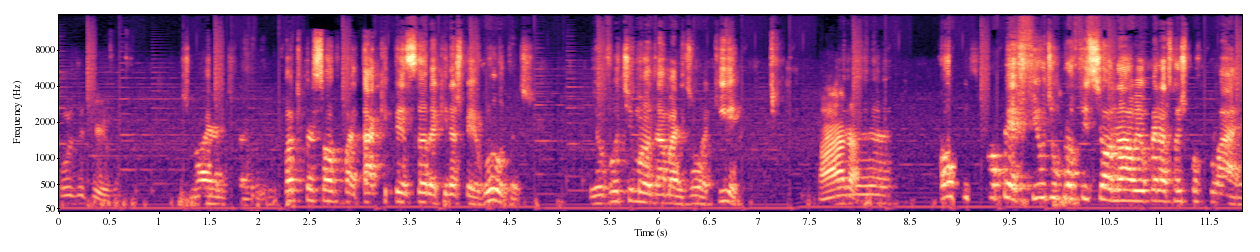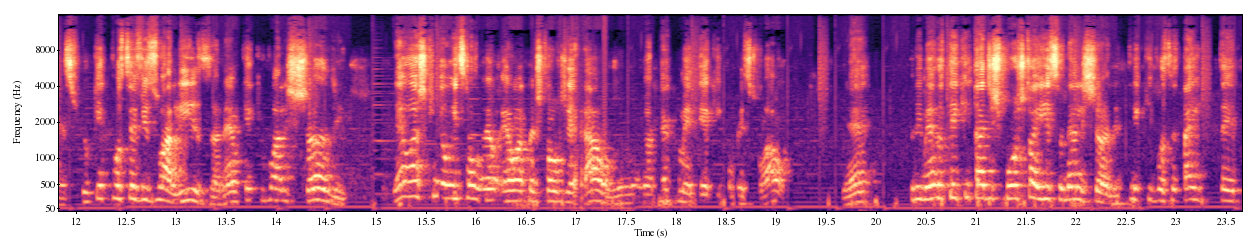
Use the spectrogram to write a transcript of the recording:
Positivo. Joia, Enquanto o pessoal está aqui pensando aqui nas perguntas, eu vou te mandar mais um aqui. Manda. Uh, qual o perfil de um profissional em operações portuárias? O que, que você visualiza? Né? O que, que o Alexandre. Eu acho que isso é, é uma questão geral, eu até comentei aqui com o pessoal, né? Primeiro tem que estar disposto a isso, né, Alexandre? Tem que você tá, tem,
